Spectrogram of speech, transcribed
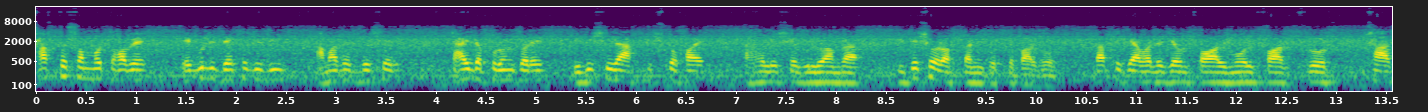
স্বাস্থ্যসম্মত হবে। এগুলি দেখে যদি আমাদের দেশের চাহিদা পূরণ করে বিদেশিরা আকৃষ্ট হয়, তাহলে সেগুলো আমরা বিদেশেও রপ্তানি করতে পারব। তার থেকে আমাদের যেমন ফল, মূল ফল ফ্রুট, শাক,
